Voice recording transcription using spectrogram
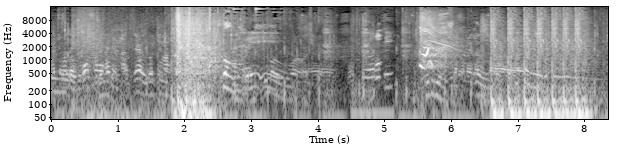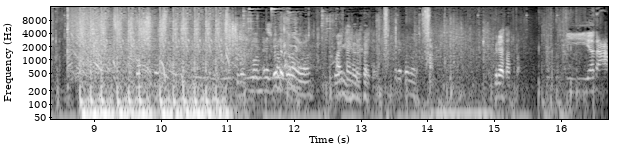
ろにまだいる。あじゃあ動きます。はいい出てこないわ。あ、いたいたいたいた。出てこない。グレ当たった。いやだ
